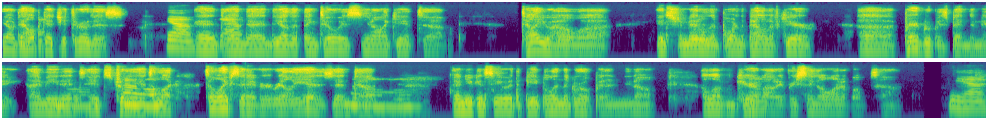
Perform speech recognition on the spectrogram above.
you know, to help get you through this. Yeah. And yeah. and and the other thing too is, you know, I can't uh, tell you how uh, instrumental and important the palliative care uh, prayer group has been to me. I mean, it's it's truly it's a lot it's a lifesaver. It really is, and uh, and you can see with the people in the group, and you know, I love and care yeah. about every single one of them. So. Yeah,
